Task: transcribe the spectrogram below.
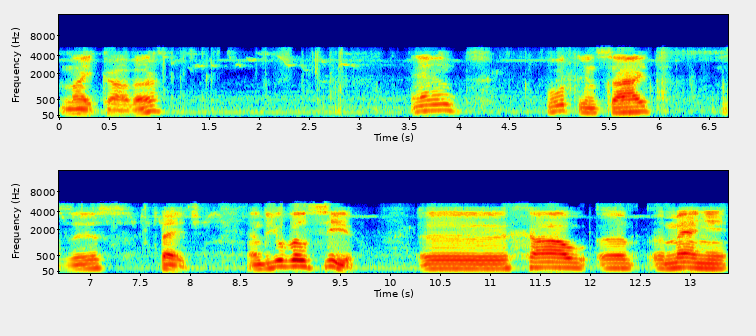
My cover and put inside this page and you will see uh, how uh, many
